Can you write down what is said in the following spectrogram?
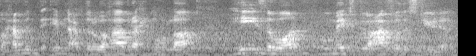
Muhammad ibn Abdul Wahhab rahimahullah, he is the one who makes dua for the student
